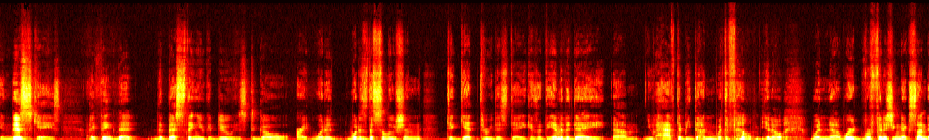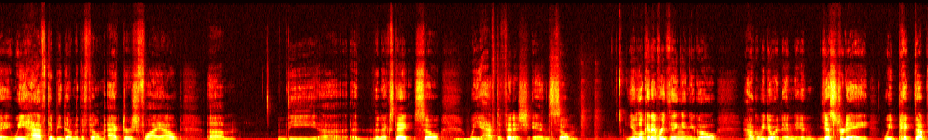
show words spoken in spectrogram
in this case, I think that the best thing you could do is to go, all right, what is, what is the solution? To get through this day because at the end of the day um, you have to be done with the film you know? When uh, we're, we're finishing next sunday we have to be done with the film. Actors fly out um, the uh, the next day. So we have to finish. And so you look at everything and you go how can we do it? And, and yesterday we picked up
